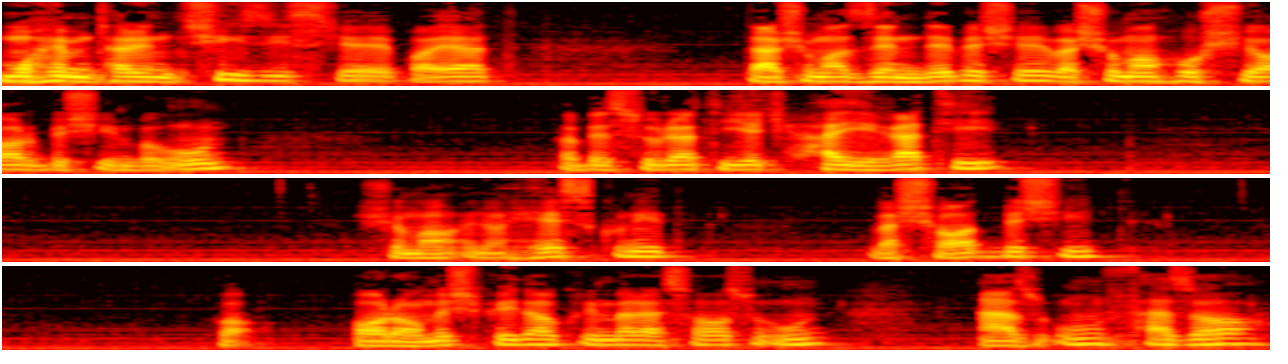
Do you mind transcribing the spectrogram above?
مهمترین چیزی است که باید در شما زنده بشه و شما هوشیار بشین به اون. و به صورت یک حقیقتی شما اینو حس کنید و شاد بشید و آرامش پیدا کنید بر اساس اون. از اون فضا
